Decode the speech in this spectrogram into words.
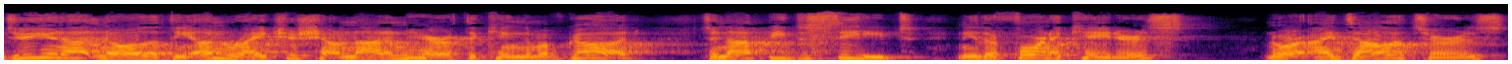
Do you not know that the unrighteous shall not inherit the kingdom of God? Do not be deceived. Neither fornicators, nor idolaters,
